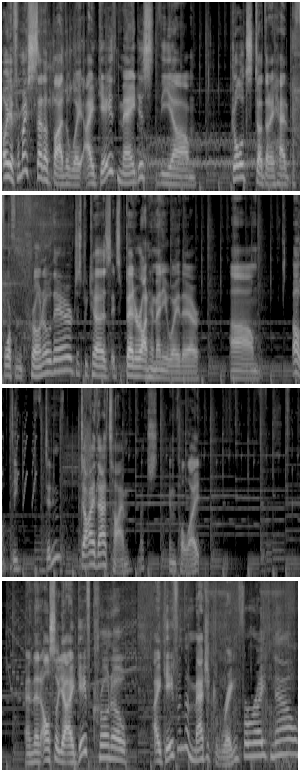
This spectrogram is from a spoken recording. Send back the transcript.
Oh, yeah, for my setup, by the way, I gave Magus the, um, gold stud that I had before from Crono there, just because it's better on him anyway there. Um, oh, he didn't die that time. That's impolite. And then also, yeah, I gave Crono, I gave him the magic ring for right now.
